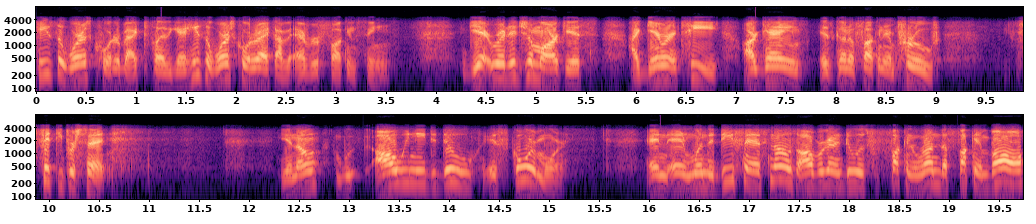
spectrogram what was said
He's the worst quarterback to play the game. He's the worst quarterback I've ever fucking seen. Get rid of Jamarcus. I guarantee our game is going to fucking improve 50%. You know, all we need to do is score more. And and when the defense knows all we're going to do is fucking run the fucking ball,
